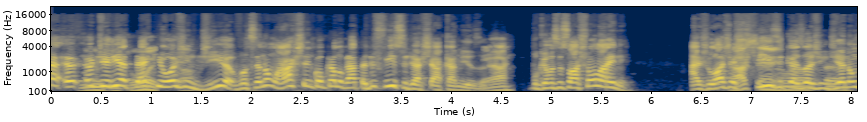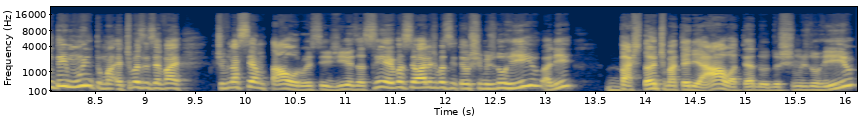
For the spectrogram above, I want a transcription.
É, eu, eu, diria 18, até que hoje em dia você não acha em qualquer lugar, tá difícil de achar a camisa. É. Porque você só acha online. As lojas ah, físicas sim, hoje em dia não tem muito mais. Tipo assim, você vai. Tive na Centauro esses dias, assim, aí você olha, tipo assim, tem os times do Rio ali, bastante material até do, dos times do Rio,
